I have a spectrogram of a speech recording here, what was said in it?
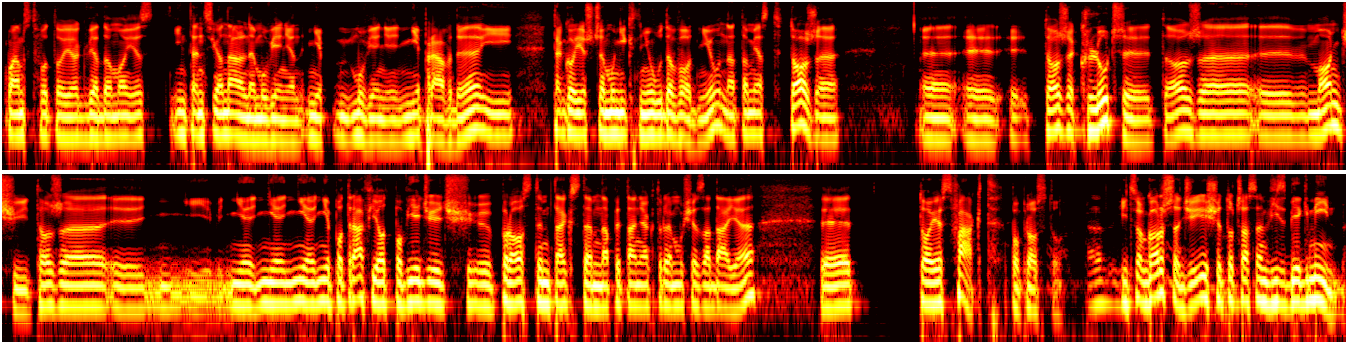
kłamstwo to, jak wiadomo, jest intencjonalne mówienie, nie, mówienie nieprawdy i tego jeszcze mu nikt nie udowodnił. Natomiast to, że to, że kluczy, to, że mąci, to, że nie, nie, nie, nie potrafi odpowiedzieć prostym tekstem na pytania, które mu się zadaje, to jest fakt po prostu. I co gorsze, dzieje się to czasem w Izbie Gmin.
